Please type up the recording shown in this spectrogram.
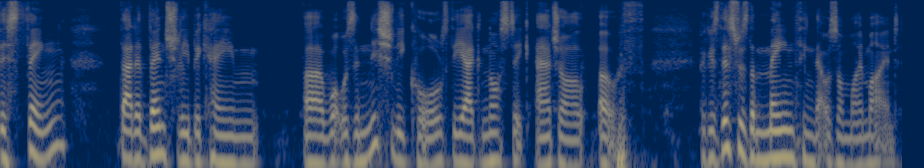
this thing that eventually became uh, what was initially called the agnostic agile oath because this was the main thing that was on my mind.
